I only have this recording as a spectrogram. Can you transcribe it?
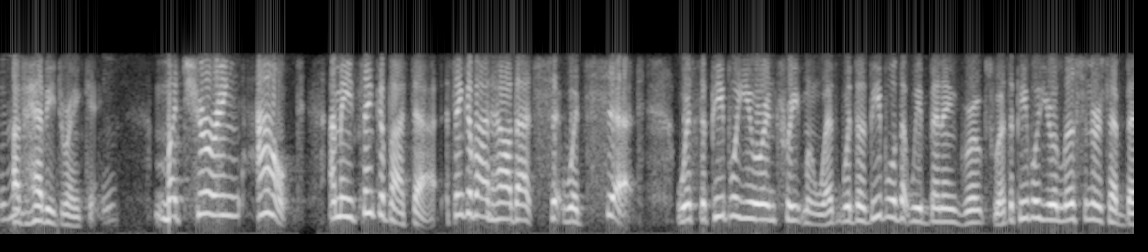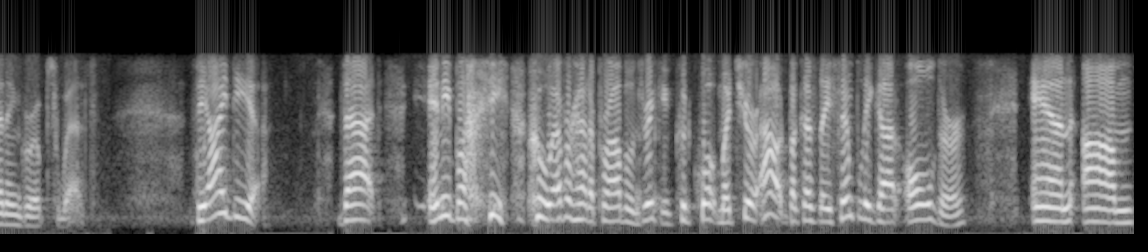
mm-hmm. of heavy drinking, mm-hmm. maturing out. I mean, think about that. Think about how that sit, would sit with the people you were in treatment with, with the people that we've been in groups with, the people your listeners have been in groups with. The idea that anybody who ever had a problem drinking could quote mature out because they simply got older and um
